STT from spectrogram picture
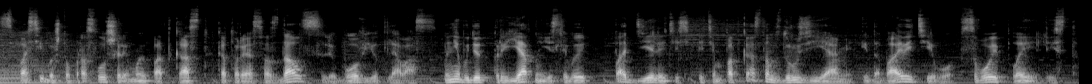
Спасибо, что прослушали мой подкаст, который я создал с любовью для вас. Мне будет приятно, если вы поделитесь этим подкастом с друзьями и добавите его в свой плейлист.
